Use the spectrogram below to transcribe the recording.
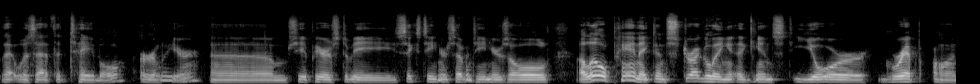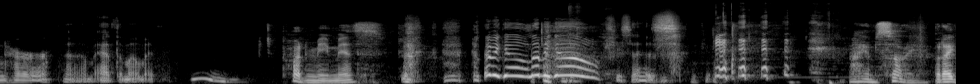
that was at the table earlier. Um, she appears to be 16 or 17 years old, a little panicked and struggling against your grip on her um, at the moment. Pardon me, miss. Let me go, let me go, she says. I am sorry, but I,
